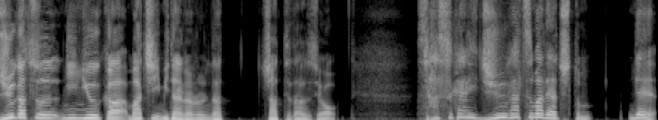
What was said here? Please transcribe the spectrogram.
10月に入荷待ちみたいなのになっちゃってたんですよ。さすがに10月まではちょっとね、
